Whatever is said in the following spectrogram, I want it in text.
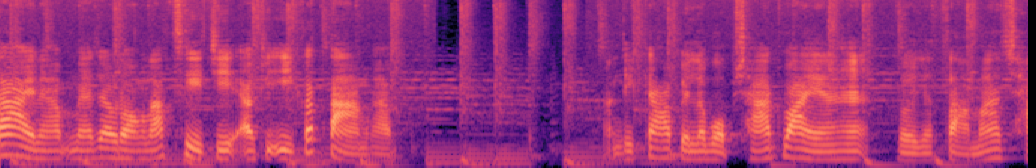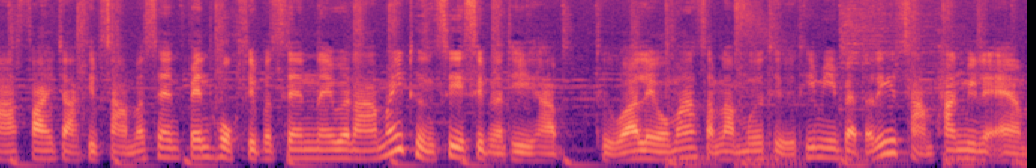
ได้นะครับ แม้จะรองรับ 4G LTE ก็ตามครับ อันที่ 9 เป็นระบบชาร์จไวนะฮะ โดยจะสามารถชาร์จไฟจาก 13%เป็น 60%ในเวลาไม่ถึง 40 นาทีครับ ถือว่าเร็วมากสำหรับมือถือที่มีแบตเตอรี่ 3,000 มิลลิแอม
